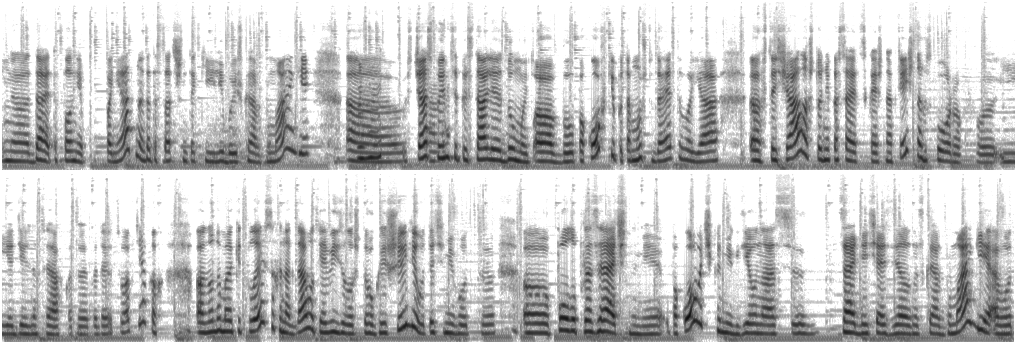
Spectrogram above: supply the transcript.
Э, да, это вполне понятно, это достаточно такие либо из крафт-бумаги. Угу. Сейчас, в принципе, стали думать об упаковке, потому что до этого я э, встречала, что не касается, конечно, аптечных сборов и отдельных трав, которые продаются в аптеках, а, но на маркетплейсах иногда вот я видела, что грешили вот этими вот полупрозрачными упаковочками, где у нас задняя часть сделана из крафт бумаги, а вот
